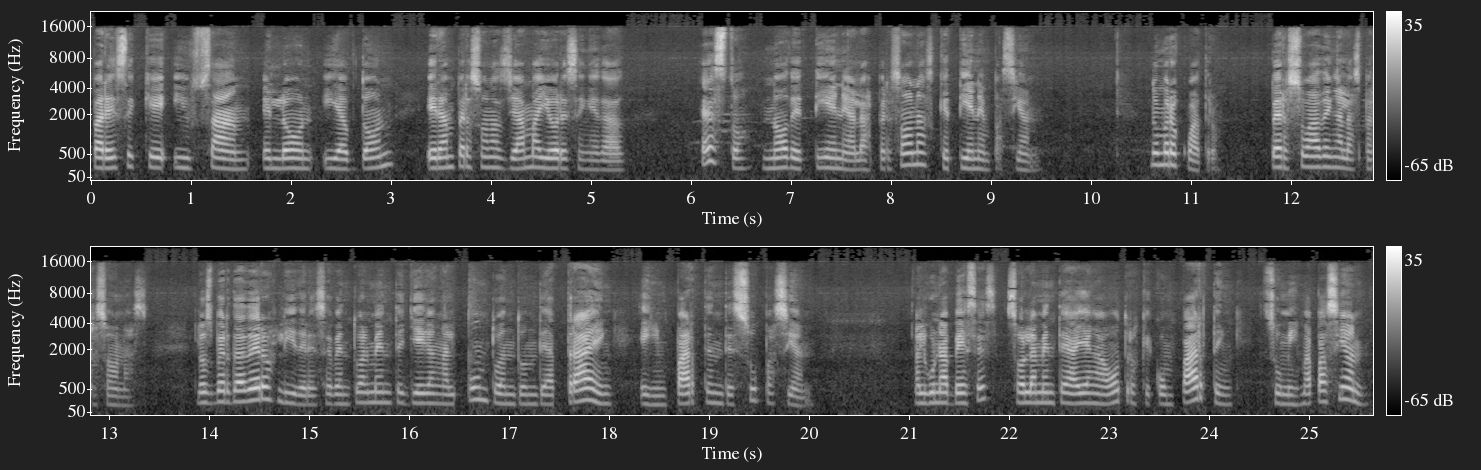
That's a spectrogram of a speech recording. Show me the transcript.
Parece que Ibsán, Elón y Abdón eran personas ya mayores en edad. Esto no detiene a las personas que tienen pasión. Número 4. Persuaden a las personas. Los verdaderos líderes eventualmente llegan al punto en donde atraen e imparten de su pasión. Algunas veces solamente hallan a otros que comparten su misma pasión.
